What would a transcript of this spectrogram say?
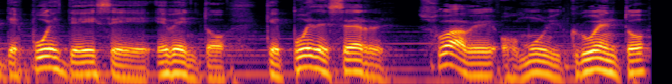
después de ese evento, que puede ser suave o muy cruento,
